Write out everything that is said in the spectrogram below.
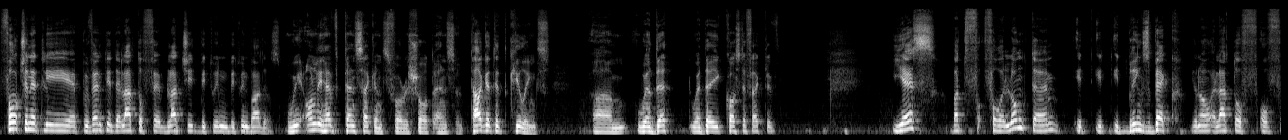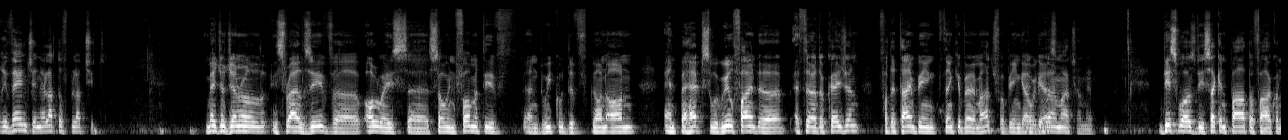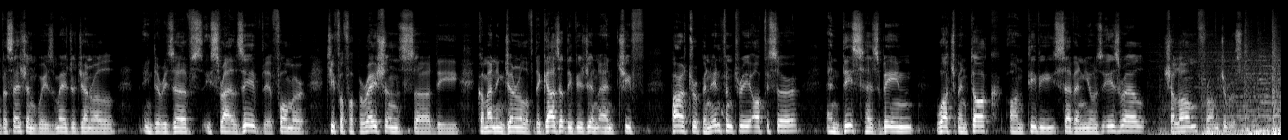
fortunately uh, prevented a lot of uh, bloodshed between, between brothers. We only have 10 seconds for a short answer. Targeted killings, um, were, that, were they cost effective? Yes, but for a long term, it, it, it brings back, you know, a lot of, of revenge and a lot of bloodshed. Major General Israel Ziv, uh, always uh, so informative, and we could have gone on, and perhaps we will find a, a, third occasion. For the time being, thank you very much for being thank our guest. Thank you very much, Amir. This was the second part of our conversation with Major General in the reserves Israel Ziv, the former chief of operations, uh, the commanding general of the Gaza division, and chief paratroop and infantry officer. And this has been Watchmen Talk on TV 7 News Israel. Shalom from Jerusalem.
